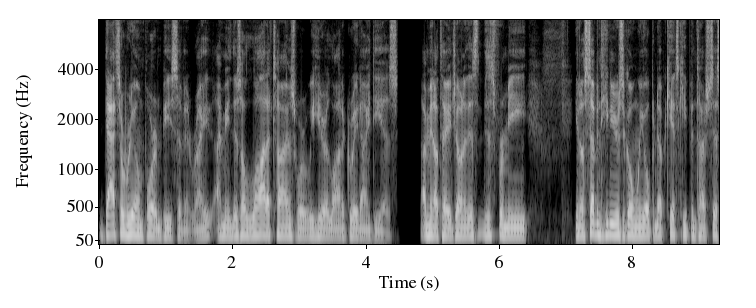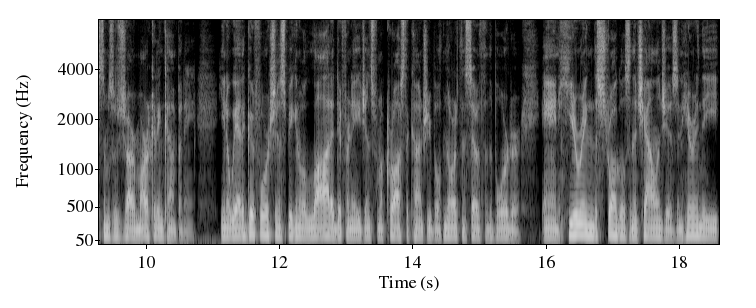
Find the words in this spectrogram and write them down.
That's a real important piece of it, right? I mean, there's a lot of times where we hear a lot of great ideas. I mean, I'll tell you, Jonah, this this for me, you know, 17 years ago when we opened up KITS Keep in Touch Systems, which is our marketing company, you know, we had a good fortune of speaking to a lot of different agents from across the country, both north and south of the border, and hearing the struggles and the challenges and hearing the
